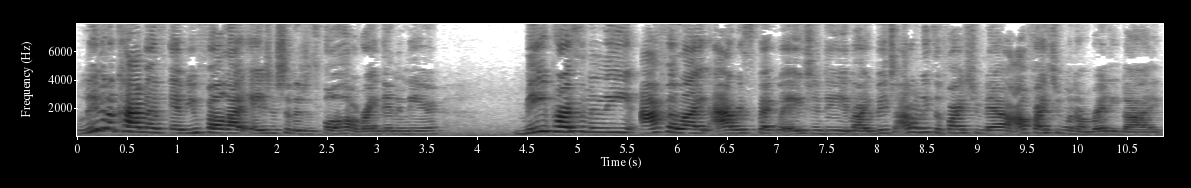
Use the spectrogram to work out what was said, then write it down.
leave in the comments if you felt like Asian should have just fought her right then and there. me personally, I feel like I respect what Asian did. Like, bitch, I don't need to fight you now. I'll fight you when I'm ready. Like,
